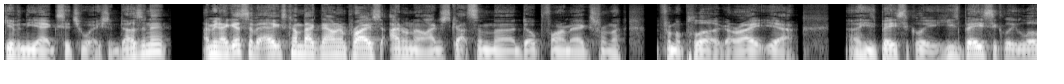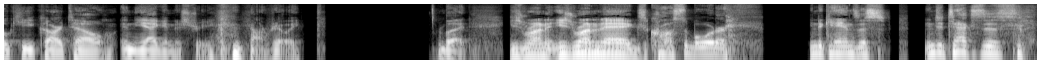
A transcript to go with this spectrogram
given the egg situation, doesn't it? I mean, I guess if eggs come back down in price, I don't know. I just got some uh, dope farm eggs from a from a plug. All right, yeah. Uh, he's basically he's basically low key cartel in the egg industry. Not really, but he's running he's running eggs across the border into Kansas, into Texas,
